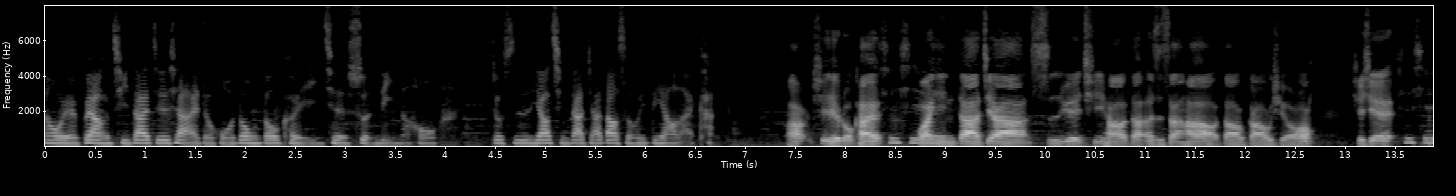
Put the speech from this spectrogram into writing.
那我也非常期待接下来的活动都可以一切顺利，然后就是邀请大家到时候一定要来看。好，谢谢罗开，谢谢，欢迎大家十月七号到二十三号到高雄，谢谢，谢谢。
